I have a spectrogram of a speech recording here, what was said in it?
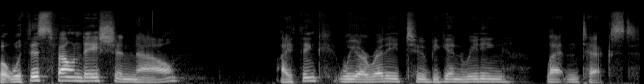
But with this foundation now, I think we are ready to begin reading Latin text.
